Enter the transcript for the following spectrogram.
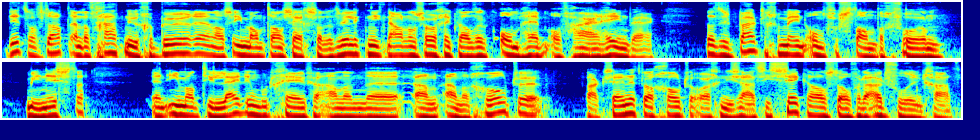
dit of dat en dat gaat nu gebeuren. En als iemand dan zegt, zo, dat wil ik niet, nou dan zorg ik wel dat ik om hem of haar heen werk. Dat is buitengemeen onverstandig voor een minister. En iemand die leiding moet geven aan een, uh, aan, aan een grote, vaak zijn het wel grote organisaties, zeker als het over de uitvoering gaat.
